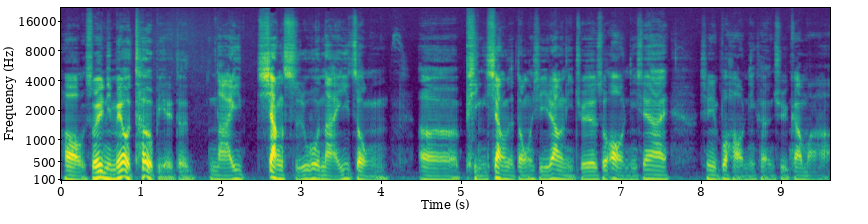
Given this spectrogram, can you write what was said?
好，所以你没有特别的哪一项食物或哪一种。呃，品相的东西让你觉得说，哦，你现在心情不好，你可能去干嘛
